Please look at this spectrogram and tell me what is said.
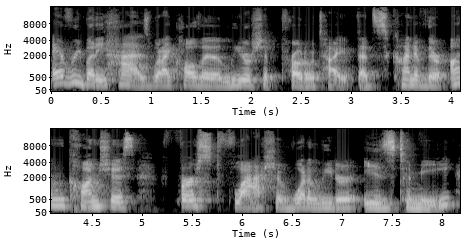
Everybody has what I call the leadership prototype. That's kind of their unconscious first flash of what a leader is to me.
